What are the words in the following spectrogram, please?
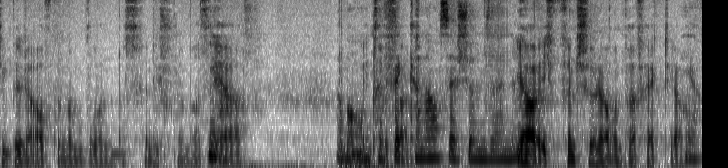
die Bilder aufgenommen wurden. Das finde ich schon immer sehr. Aber unperfekt kann auch sehr schön sein. Ne? Ja, ich finde es schöner unperfekt, ja, Ja.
